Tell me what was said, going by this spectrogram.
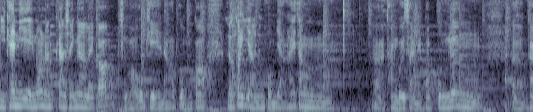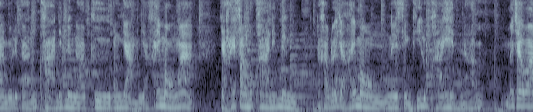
มีแค่นี้เองนอกนั้นการใช้งานอะไรก็ถือว่าโอเคนะครับ ผมก็แล้วก็อย่างหนึ่งผมอยากให้ทางทางบริษัทเนี่ยปรับปรุงเรื่องอการบริการลูกค้านิดนึงนะครับ คือบางอย่างอยากให้มองว่าอยากให้ฟังลูกค้านิดนึงนะครับแล้วอยากให้มองในสิ่งที่ลูกค้าเห็นนะครับ ไม่ใช่ว่า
